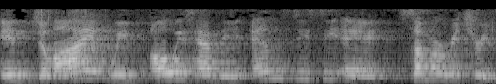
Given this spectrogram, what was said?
in July, we always have the MCCA Summer Retreat.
